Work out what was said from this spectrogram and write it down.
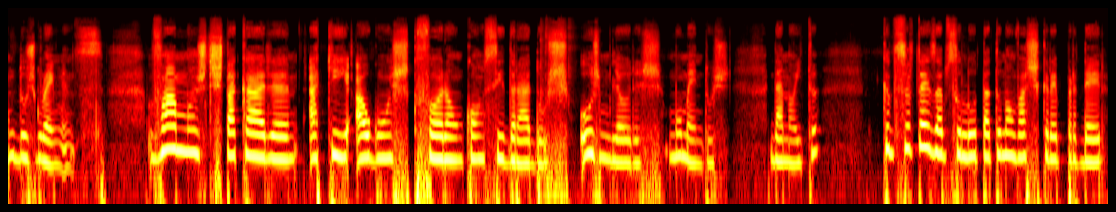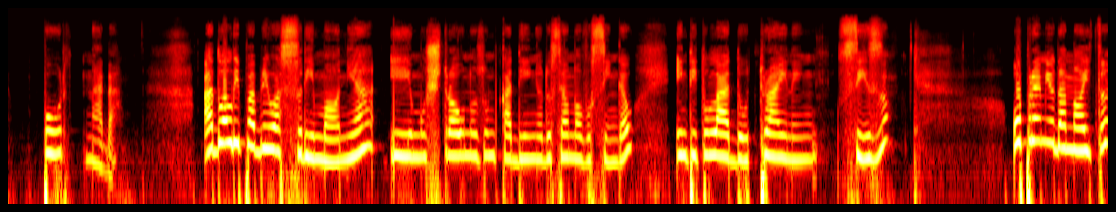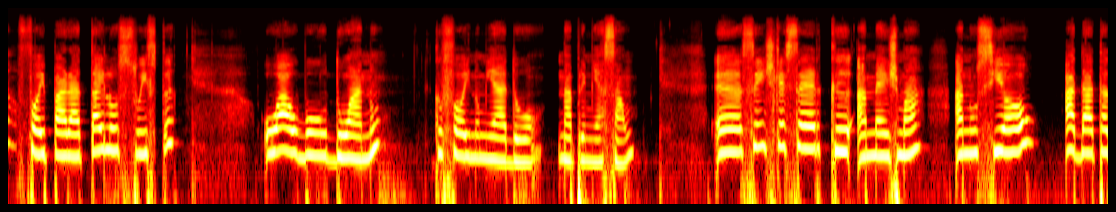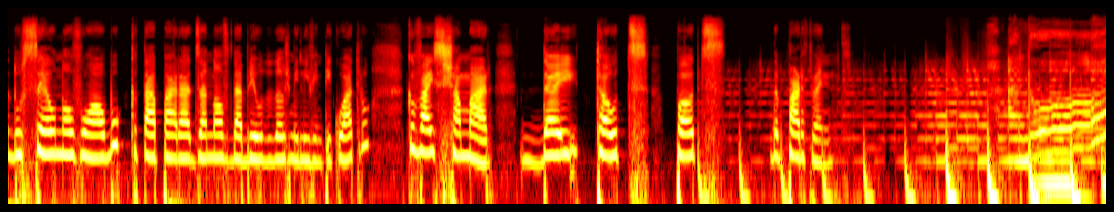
dos Grammys. Vamos destacar eh, aqui alguns que foram considerados os melhores momentos da noite, que de certeza absoluta tu não vais querer perder por nada. A Dua Lipa abriu a cerimónia e mostrou-nos um bocadinho do seu novo single, intitulado Training Season o prêmio da noite foi para Taylor Swift, o álbum do ano, que foi nomeado na premiação. Uh, sem esquecer que a mesma anunciou a data do seu novo álbum, que está para 19 de abril de 2024, que vai se chamar Day Totes Pots Department. I know.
